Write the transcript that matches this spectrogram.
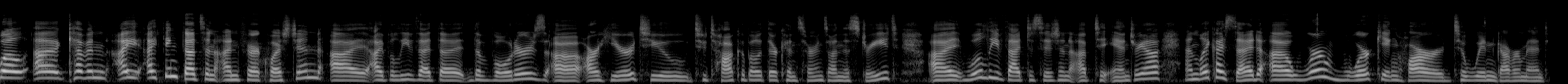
Well, uh, Kevin, I, I think that's an unfair question. I, I believe that the the voters uh, are here to to talk about their concerns on the street. Uh, we'll leave that decision up to Andrea. And like I said, uh, we're working hard to win government.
